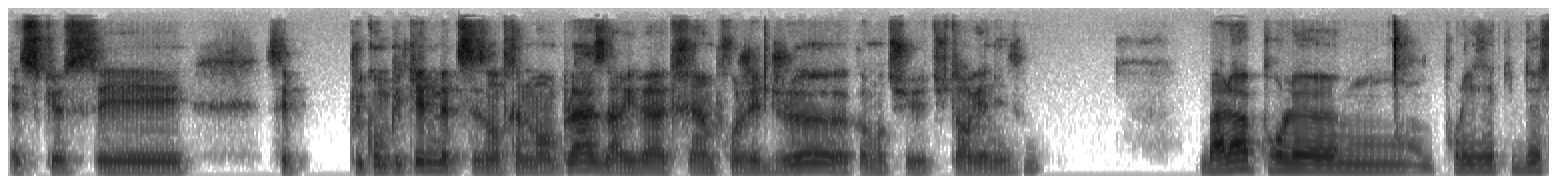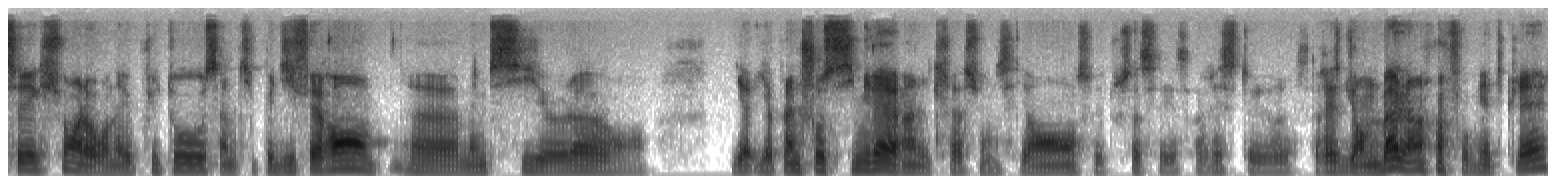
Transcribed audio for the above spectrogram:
Est-ce que c'est c'est plus compliqué de mettre ces entraînements en place, d'arriver à créer un projet de jeu Comment tu t'organises? Bah là, pour, le, pour les équipes de sélection, alors on est plutôt, c'est un petit peu différent, euh, même si euh, là, il y, a plein de choses similaires, hein, les créations de séances, tout ça, ça reste, du handball, il hein, faut bien être clair.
